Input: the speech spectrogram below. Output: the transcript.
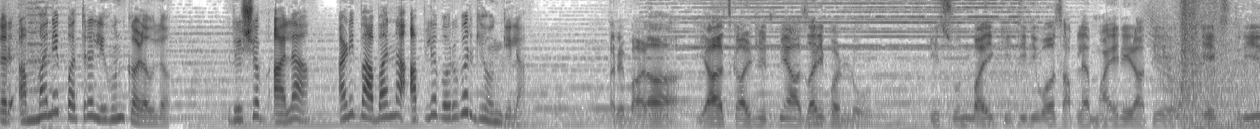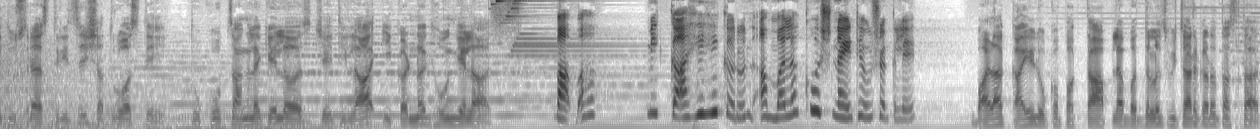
तर अम्माने पत्र लिहून कळवलं. ऋषभ आला आणि बाबांना आपल्या बरोबर घेऊन गेला. अरे बाळा याच काळजीत मी आजारी पडलो. ही सुनबाई किती दिवस आपल्या माहेरी राहते? एक स्त्री दुसऱ्या स्त्रीचे शत्रू असते. तू खूप चांगलं केलंस जे तिला इकडनं घेऊन गेलास. बाबा मी काहीही करून आम्हाला खुश नाही ठेवू शकले. बाळा काही लोक फक्त आपल्याबद्दलच विचार करत असतात.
